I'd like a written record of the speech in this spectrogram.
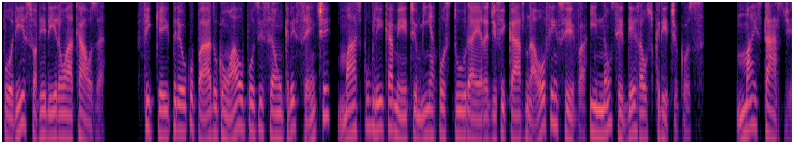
por isso aderiram à causa. Fiquei preocupado com a oposição crescente, mas publicamente minha postura era de ficar na ofensiva e não ceder aos críticos. Mais tarde,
